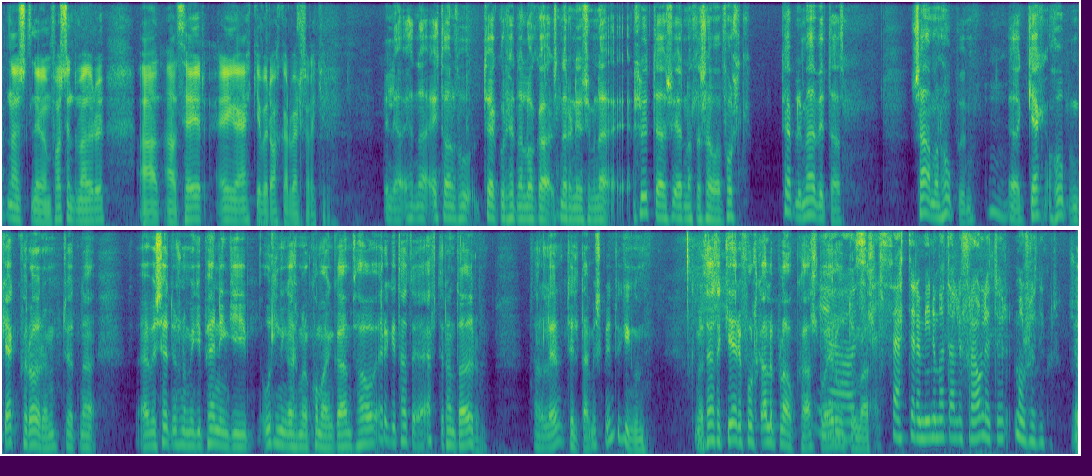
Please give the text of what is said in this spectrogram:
efnaðslegum fórsendum öðru að, að þeir eiga ekki verið okkar velferðarkjörfi. Vilja, hérna, eitt af hann þú tekur hérna loka snörunni sem hérna, hluti að þessu er náttúrulega sá að fólk teflir meðvitað saman hópum eða gegn, hópum gegn hver öðrum hérna, ef við setjum svona mikið penning í útlendingar sem er að koma enga þá er ekki þetta eftirhanda öðrum. Þar að leiðum til dæmis grindvikingum þetta gerir fólk alveg blákalt og er út um allt Þetta er að mínum að þetta alveg fráleitur málflutningur. Já,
